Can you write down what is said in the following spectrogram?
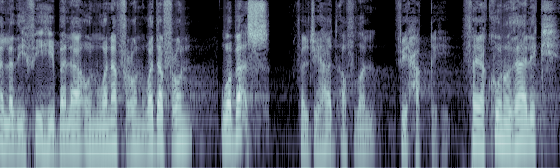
الذي فيه بلاء ونفع ودفع وبأس فالجهاد أفضل في حقه. فيكون ذلك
